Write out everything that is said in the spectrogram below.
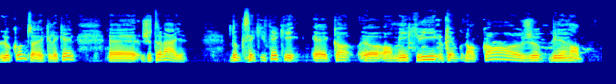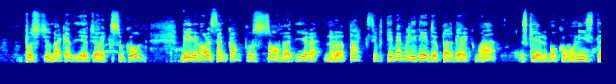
le compte avec lequel euh, je travaille. Donc, ce qui fait que euh, quand euh, on m'écrit, non, quand je évidemment, postule ma candidature avec ce compte, bien évidemment, le 50%, on va dire, ne va pas accepter même l'idée de parler avec moi, parce qu'il y a le mot communiste.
